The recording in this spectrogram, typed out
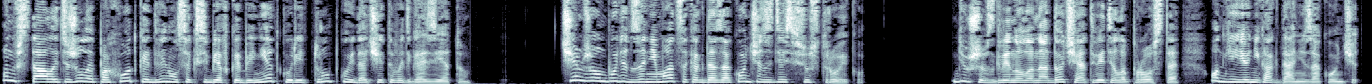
Он встал и тяжелой походкой двинулся к себе в кабинет курить трубку и дочитывать газету. Чем же он будет заниматься, когда закончит здесь всю стройку? Дюша взглянула на дочь и ответила просто. Он ее никогда не закончит.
